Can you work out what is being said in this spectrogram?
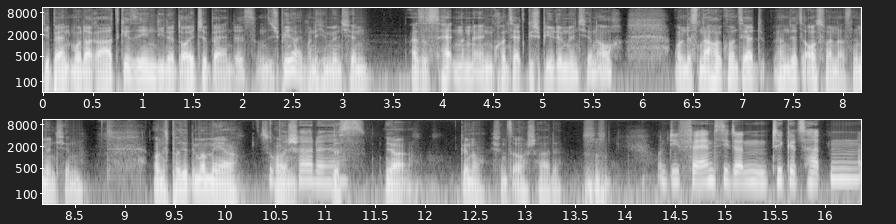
die Band Moderat gesehen, die eine deutsche Band ist und sie spielen einfach nicht in München. Also es hätten ein Konzert gespielt in München auch und das Nachholkonzert haben sie jetzt ausfallen lassen in München. Und es passiert immer mehr. Super und schade. Das, ja, genau, ich finde es auch schade. Und die Fans, die dann Tickets hatten,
